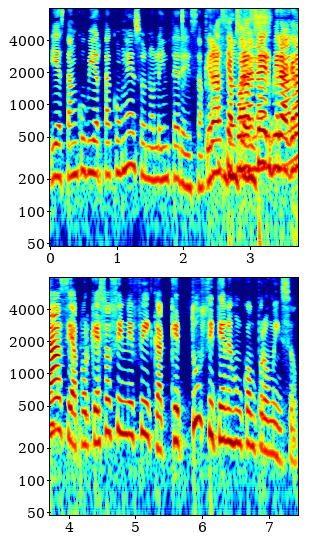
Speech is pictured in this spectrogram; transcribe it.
y están cubiertas con eso, no le interesa. Gracias por hacer, mira, gracias, porque eso significa que tú sí tienes un compromiso.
